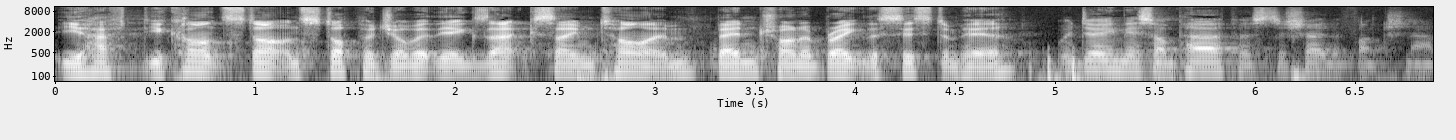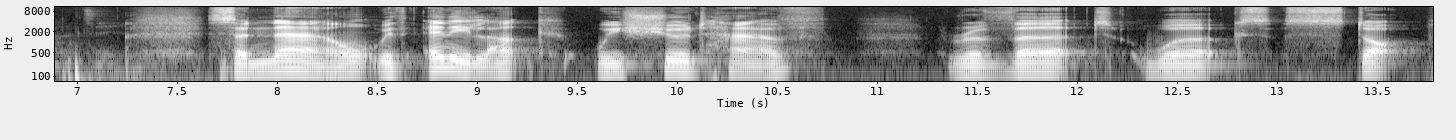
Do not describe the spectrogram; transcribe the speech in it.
You have you can't start and stop a job at the exact same time. Ben trying to break the system here. We're doing this on purpose to show the functionality. So now, with any luck, we should have revert works stop.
